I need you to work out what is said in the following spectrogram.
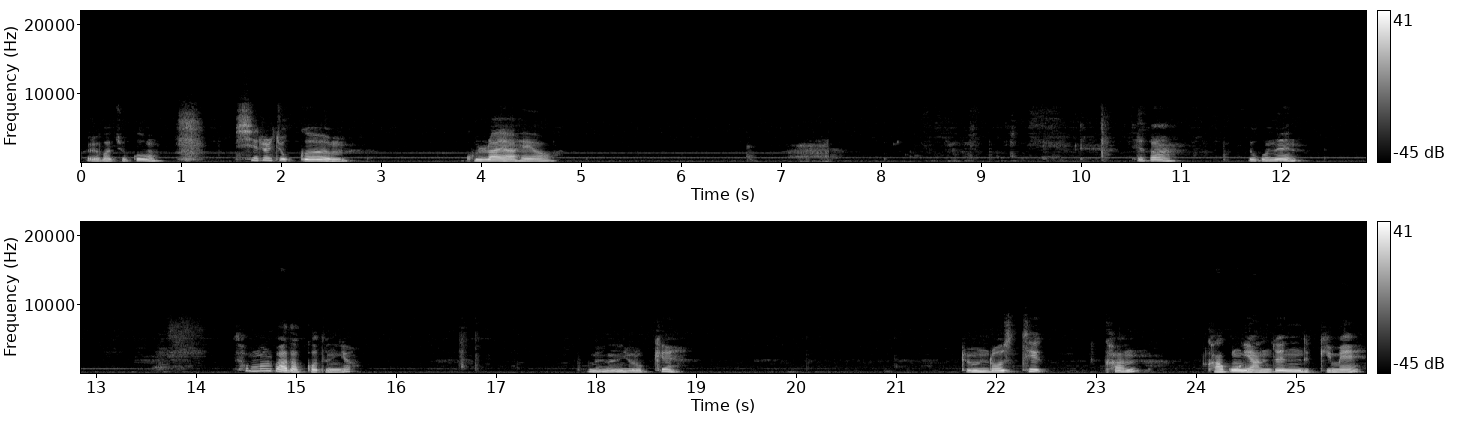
그래가지고 실을 조금 골라야 해요. 제가 요거는 선물 받았거든요. 보면은 이렇게 좀 러스틱한 가공이 안 된 느낌의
